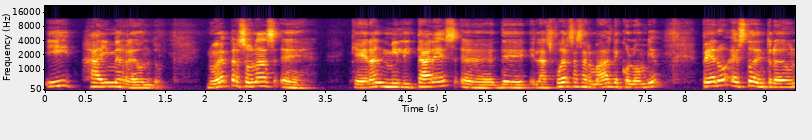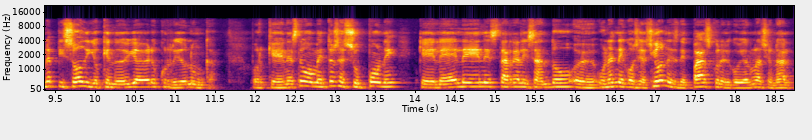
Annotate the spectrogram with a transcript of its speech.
y Jaime Redondo. Nueve personas eh, que eran militares eh, de las Fuerzas Armadas de Colombia, pero esto dentro de un episodio que no debió haber ocurrido nunca porque en este momento se supone que el ELN está realizando eh, unas negociaciones de paz con el gobierno nacional,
